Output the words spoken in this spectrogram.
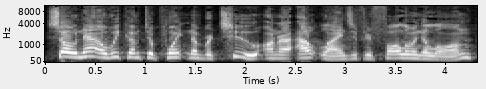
So now we come to point number two on our outlines, if you're following along,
